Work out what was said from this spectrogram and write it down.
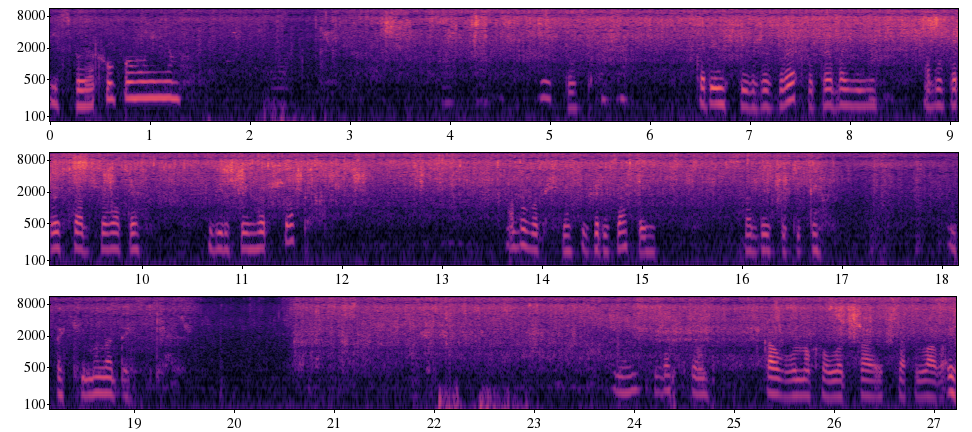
І зверху помиємо. І тут. Корінці вже зверху, треба її або пересаджувати більший горшок, або взагалі зрізати і садити тільки отакі молоденькі. Ну, бачу, кавун охолоджається, плаває.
